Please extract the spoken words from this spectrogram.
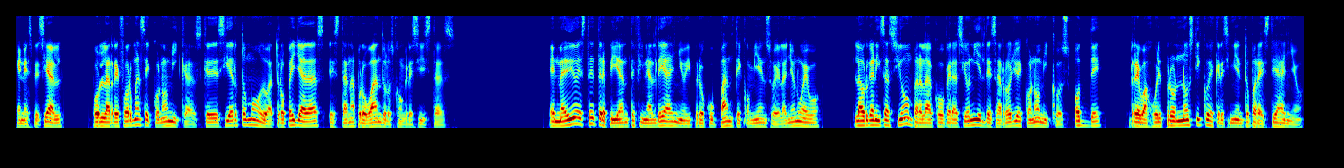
en especial por las reformas económicas que de cierto modo atropelladas están aprobando los congresistas. En medio de este trepidante final de año y preocupante comienzo del año nuevo, la Organización para la Cooperación y el Desarrollo Económicos, OCDE, rebajó el pronóstico de crecimiento para este año,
